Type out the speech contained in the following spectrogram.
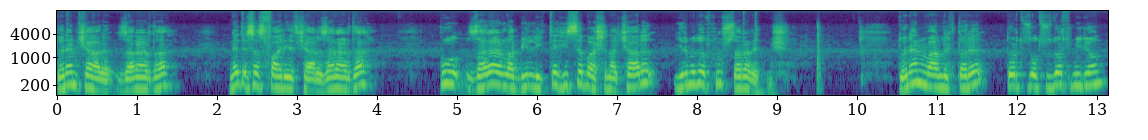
Dönem karı zararda. Net esas faaliyet karı zararda. Bu zararla birlikte hisse başına karı 24 kuruş zarar etmiş. Dönen varlıkları 434 milyon,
